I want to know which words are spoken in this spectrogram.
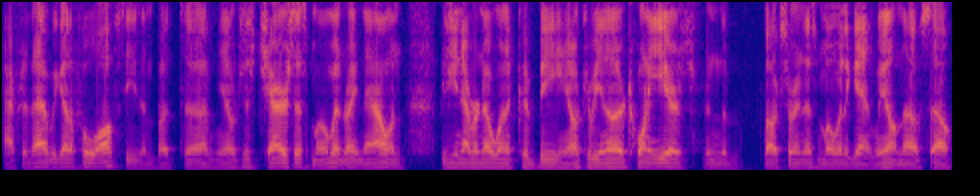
after that, we got a full off season. But uh, you know, just cherish this moment right now, and because you never know when it could be. You know, it could be another 20 years from the Bucks are in this moment again. We don't know. So,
